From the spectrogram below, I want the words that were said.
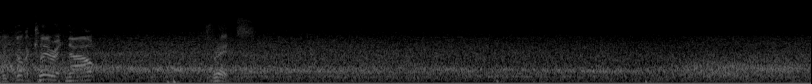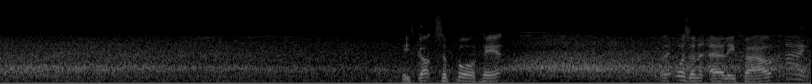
He's got to clear it now. Fritz. He's got support here. Well, it was an early foul. I think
